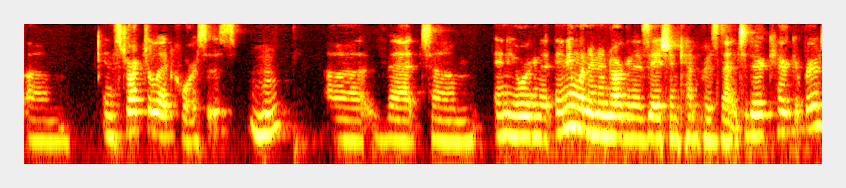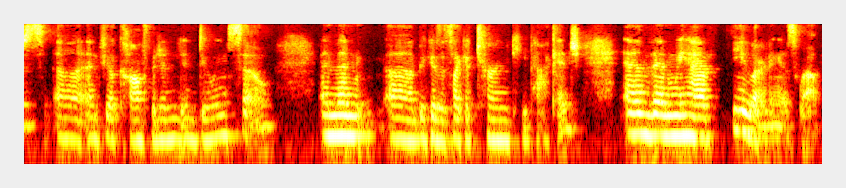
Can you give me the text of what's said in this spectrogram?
um, instructor led courses. Mm-hmm uh, that um, any organ- anyone in an organization can present to their caregivers uh, and feel confident in doing so. And then, uh, because it's like a turnkey package. And then we have e learning as well,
